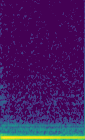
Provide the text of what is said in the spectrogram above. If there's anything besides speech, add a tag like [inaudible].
God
